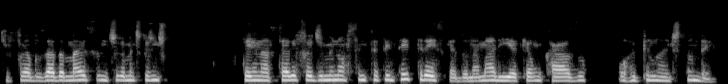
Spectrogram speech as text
que foi abusada mais antigamente que a gente tem na série foi de 1973, que é a Dona Maria, que é um caso horripilante também.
